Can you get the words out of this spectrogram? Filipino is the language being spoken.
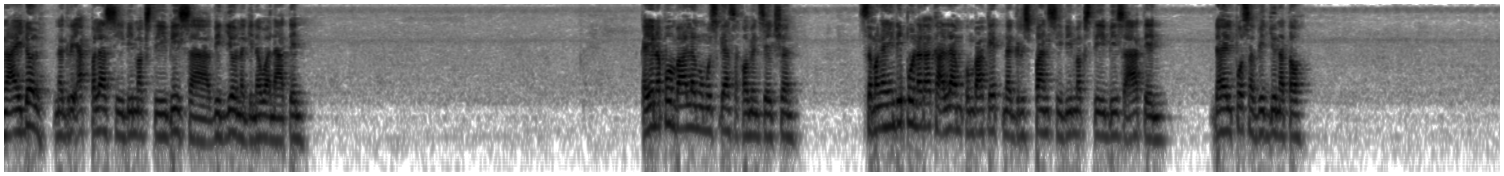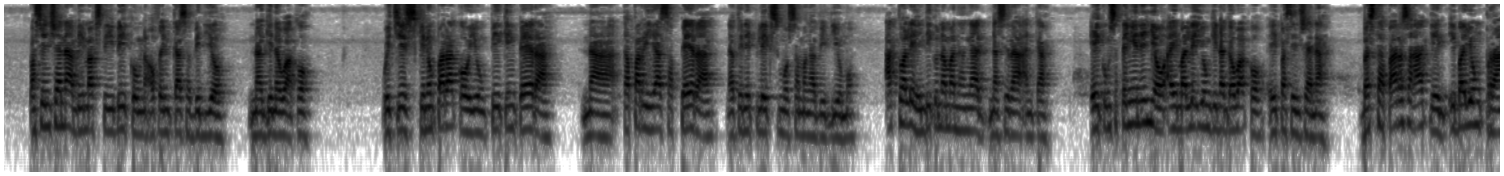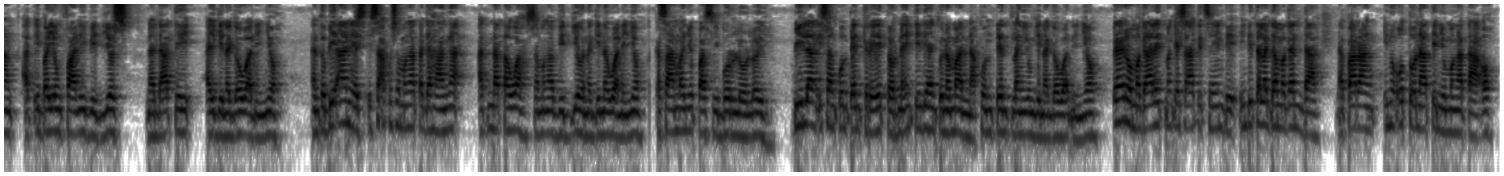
Mga idol, nag-react pala si Dmax TV sa video na ginawa natin. Kayo na po ang bahalang umusga sa comment section. Sa mga hindi po nakakaalam kung bakit nag-respond si Dmax TV sa atin, dahil po sa video na to. Pasensya na, Bmax TV, kung na-offend ka sa video na ginawa ko. Which is, kinumpara ko yung peking pera na kapariya sa pera na piniplex mo sa mga video mo. Actually, hindi ko naman hangad na siraan ka. Eh kung sa tingin ninyo ay mali yung ginagawa ko, eh pasensya na. Basta para sa akin, iba yung prank at iba yung funny videos na dati ay ginagawa ninyo. And to be honest, isa ako sa mga tagahanga at natawa sa mga video na ginawa ninyo. Kasama nyo pa si Borloloy. Bilang isang content creator, naintindihan ko naman na content lang yung ginagawa ninyo. Pero magalit man kayo sa akin sa hindi, hindi talaga maganda na parang inuuto natin yung mga tao.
